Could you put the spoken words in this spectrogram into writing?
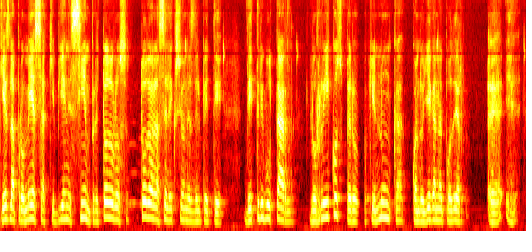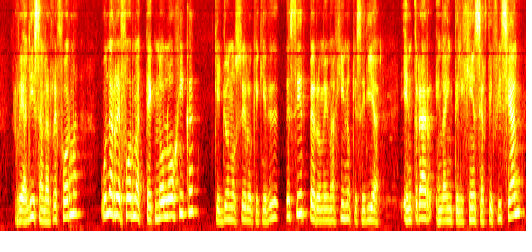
que es la promesa que viene siempre, todos los, todas las elecciones del PT, de tributar los ricos, pero que nunca, cuando llegan al poder, eh, eh, realizan la reforma. Una reforma tecnológica, que yo no sé lo que quiere decir, pero me imagino que sería entrar en la inteligencia artificial.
